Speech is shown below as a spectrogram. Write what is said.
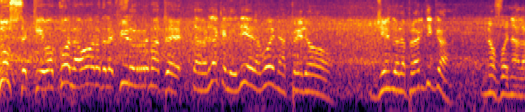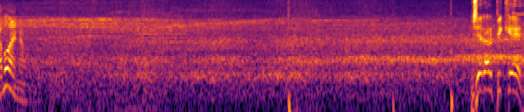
no se equivocó a la hora de elegir el remate. La verdad que la idea era buena, pero yendo a la práctica no fue nada bueno. Gerard Piqué.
